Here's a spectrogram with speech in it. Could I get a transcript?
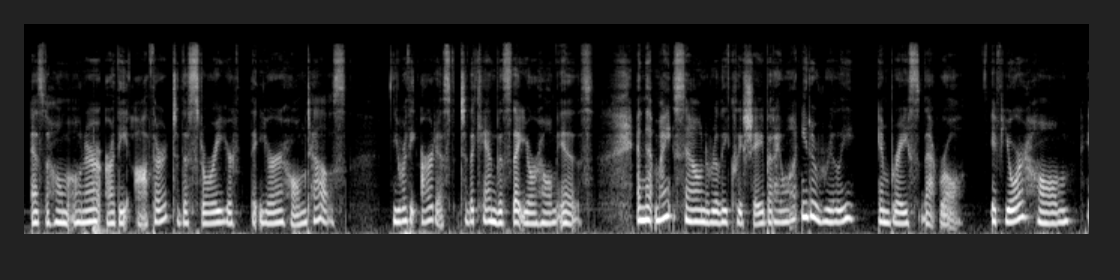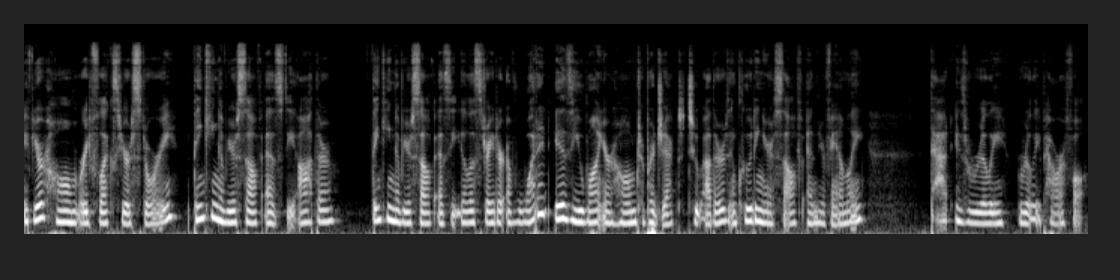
as the homeowner, are the author to the story your, that your home tells. You are the artist to the canvas that your home is. And that might sound really cliche, but I want you to really embrace that role. If your home, if your home reflects your story, thinking of yourself as the author, thinking of yourself as the illustrator of what it is you want your home to project to others, including yourself and your family, that is really, really powerful.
